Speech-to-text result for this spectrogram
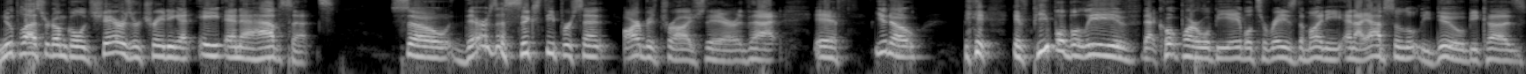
New Plasterdome gold shares are trading at eight and a half cents. So there's a 60% arbitrage there that if, you know, if people believe that CopAur will be able to raise the money, and I absolutely do because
